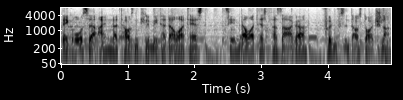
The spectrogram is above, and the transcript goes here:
Der große 100.000 Kilometer Dauertest, 10 Dauertestversager, 5 sind aus Deutschland.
